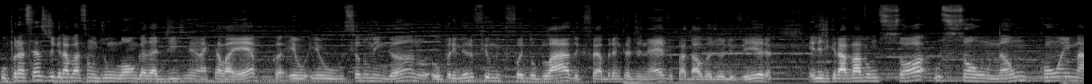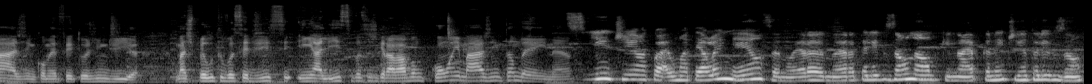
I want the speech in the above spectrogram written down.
O processo de gravação de um longa da Disney naquela época, eu, eu, se eu não me engano, o primeiro filme que foi dublado, que foi A Branca de Neve, com a Dalva de Oliveira, eles gravavam só o som, não com a imagem, como é feito hoje em dia. Mas pelo que você disse, em Alice vocês gravavam com a imagem também, né? Sim, tinha uma tela imensa, não era, não era televisão não, porque na época nem tinha televisão.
